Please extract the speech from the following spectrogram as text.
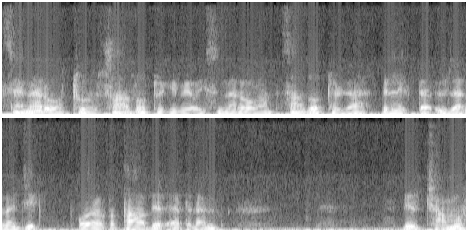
semer otu, saz otu gibi isimleri olan saz otuyla birlikte üzerine cilt olarak da tabir edilen bir çamur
